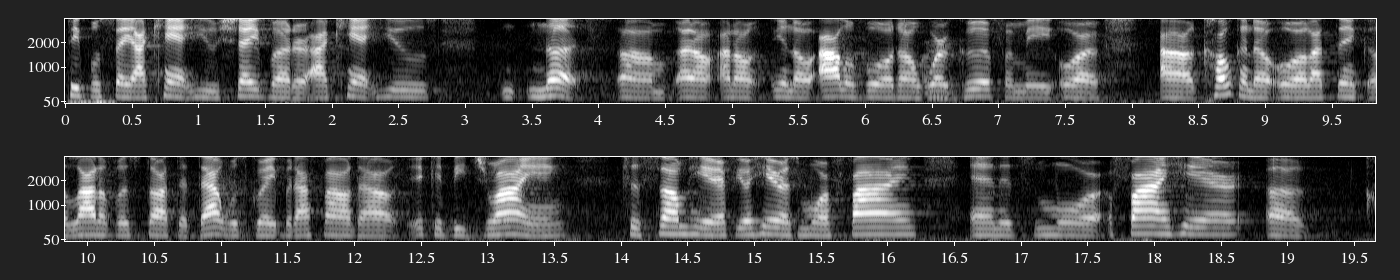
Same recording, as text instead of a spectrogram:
people say i can't use shea butter i can't use nuts um, I, don't, I don't you know olive oil don't work good for me or uh, coconut oil i think a lot of us thought that that was great but i found out it could be drying to some hair if your hair is more fine and it's more fine hair uh, c-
